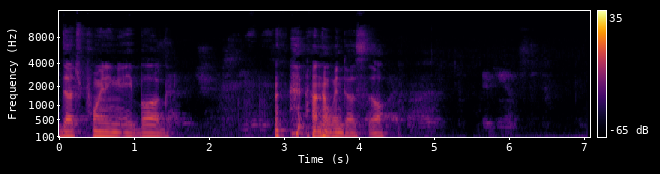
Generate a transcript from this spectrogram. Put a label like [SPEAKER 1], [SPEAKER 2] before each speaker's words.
[SPEAKER 1] Dutch pointing a bug on the windowsill.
